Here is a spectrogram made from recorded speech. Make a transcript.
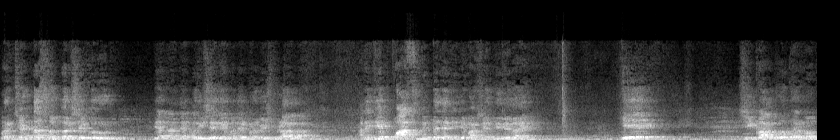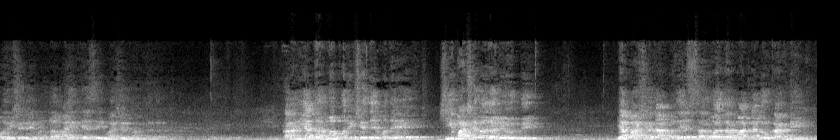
प्रचंड संघर्ष करून त्यांना त्या परिषदेमध्ये प्रवेश मिळाला. आणि जे पाच मिनिटं त्यांनी जे भाषण दिलेलं आहे हे शिकागो धर्म परिषदेमधलं ऐतिहासिक भाषण मानलं जात. कारण या धर्म परिषदेमध्ये जी भाषणं झाली होती या भाषणामध्ये सर्व धर्मातल्या लोकांनी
